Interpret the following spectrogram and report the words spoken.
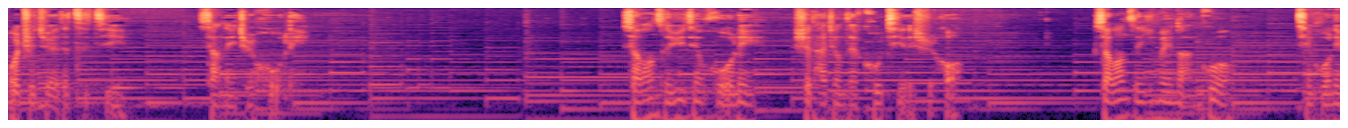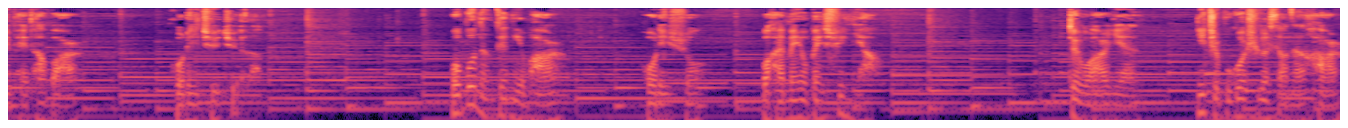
我只觉得自己像那只狐狸。小王子遇见狐狸，是他正在哭泣的时候。小王子因为难过，请狐狸陪他玩，狐狸拒绝了。我不能跟你玩，狐狸说，我还没有被驯养。对我而言，你只不过是个小男孩。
